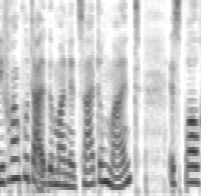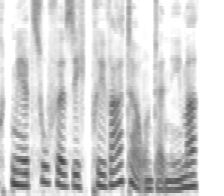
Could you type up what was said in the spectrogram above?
Die Frankfurter Allgemeine Zeitung meint, es braucht mehr Zuversicht privater Unternehmer,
